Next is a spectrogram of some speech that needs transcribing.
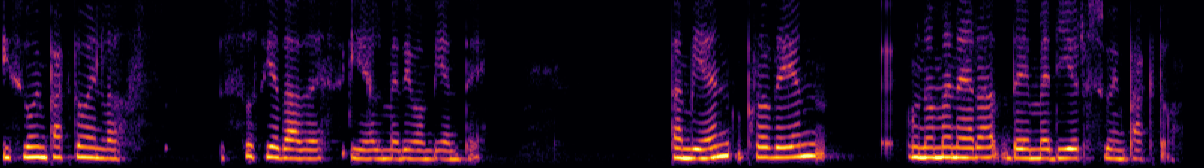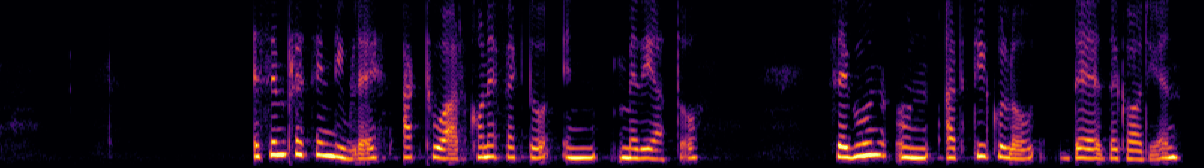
y su impacto en las sociedades y el medio ambiente. También proveen una manera de medir su impacto. Es imprescindible actuar con efecto inmediato. Según un artículo de The Guardian,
